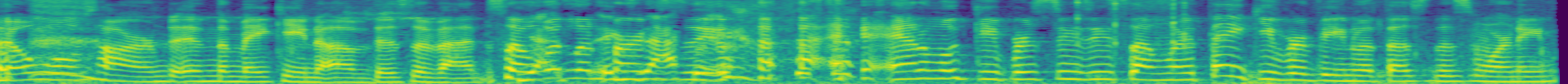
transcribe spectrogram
No wolves harmed in the making of this event. So yes, Woodland Park exactly. Zoo, animal keeper Susie Semler, thank you for being with us this morning.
